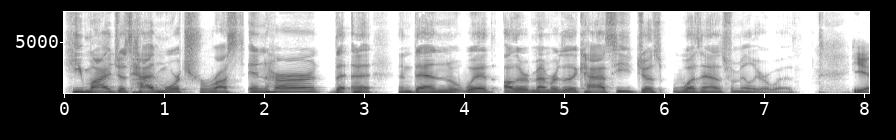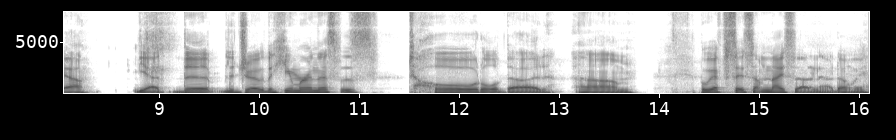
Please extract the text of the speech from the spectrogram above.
he might have just had more trust in her. Th- uh, and then with other members of the cast, he just wasn't as familiar with. Yeah. Yeah. The the joke, the humor in this was total dud. Um but we have to say something nice about it now, don't we?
